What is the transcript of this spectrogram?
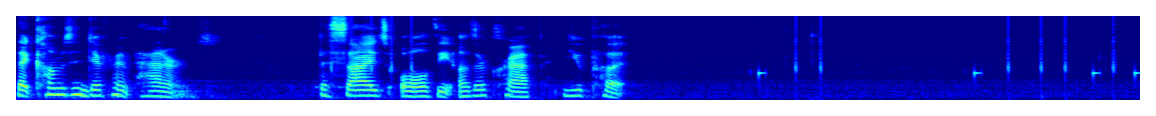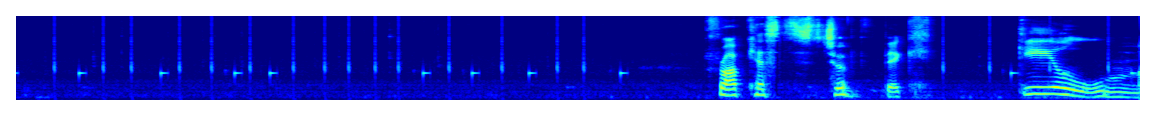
that comes in different patterns. Besides all the other crap you put Frobkestvik Gilm.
